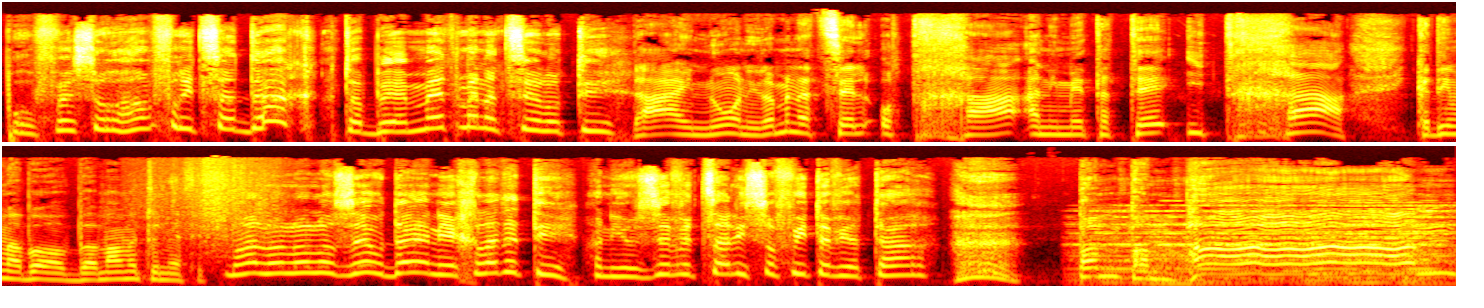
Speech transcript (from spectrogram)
פרופסור המפרי צדק, אתה באמת מנצל אותי. די, נו, אני לא מנצל אותך, אני מטאטא איתך קדימה, בוא, במה מטונפת מה, לא, לא, לא, זהו, די, אני החלטתי. אני עוזב את צלי סופית, אביתר. פם פם פם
